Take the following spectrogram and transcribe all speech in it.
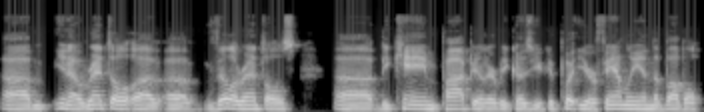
um, you know, rental uh, uh, villa rentals uh, became popular because you could put your family in the bubble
